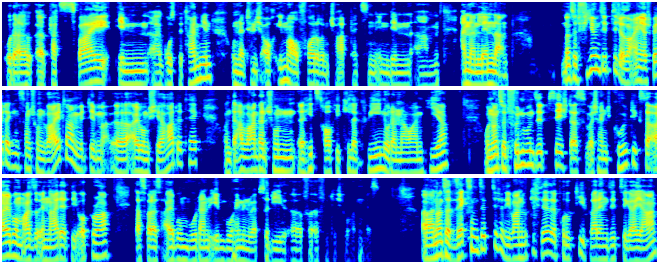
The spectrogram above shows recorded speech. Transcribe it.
oder äh, Platz zwei in äh, Großbritannien und natürlich auch immer auf vorderen Chartplätzen in den ähm, anderen Ländern. 1974, also ein Jahr später, ging es dann schon weiter mit dem äh, Album Sheer Heart Attack und da waren dann schon äh, Hits drauf wie Killer Queen oder Now I'm Here. Und 1975, das wahrscheinlich kultigste Album, also A Night at the Opera, das war das Album, wo dann eben Bohemian Rhapsody äh, veröffentlicht worden ist. Äh, 1976, also die waren wirklich sehr, sehr produktiv, gerade in den 70er Jahren.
